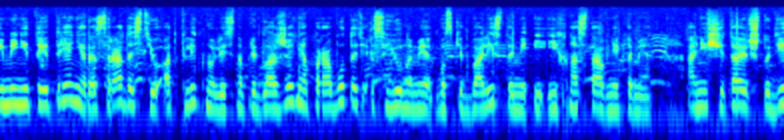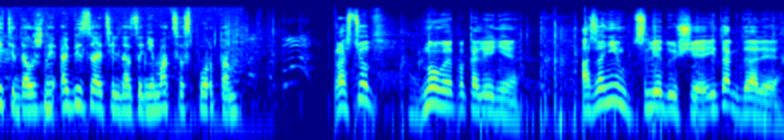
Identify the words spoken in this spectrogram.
Именитые тренеры с радостью откликнулись на предложение поработать с юными баскетболистами и их наставниками. Они считают, что дети должны обязательно заниматься спортом. Растет новое поколение, а за ним следующее и так далее.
